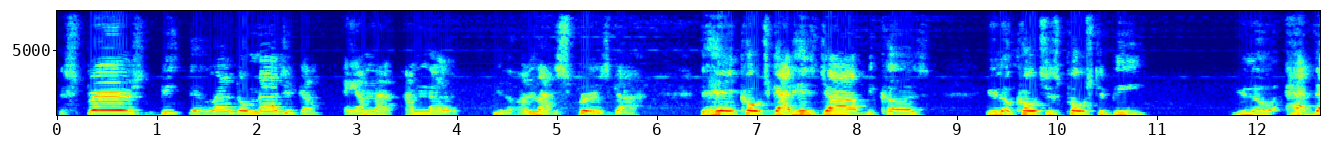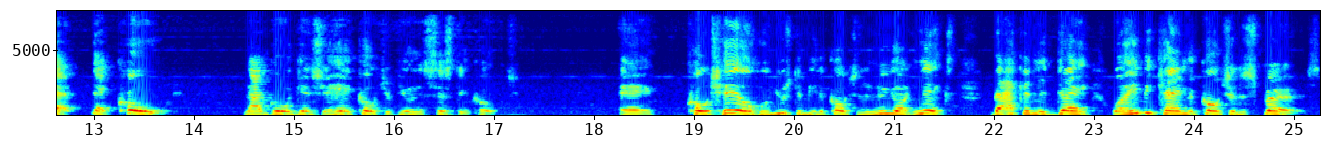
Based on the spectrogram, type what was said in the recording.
The Spurs beat the Orlando Magic. I'm, hey, I'm not, I'm not a, you know, I'm not a Spurs guy. The head coach got his job because, you know, coach is supposed to be, you know, have that that code, not go against your head coach if you're an assistant coach. And Coach Hill, who used to be the coach of the New York Knicks back in the day, well, he became the coach of the Spurs.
